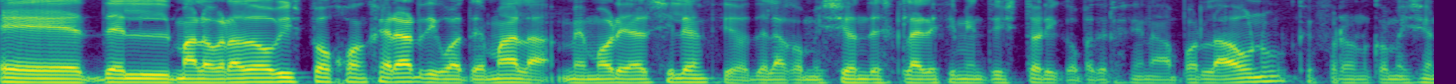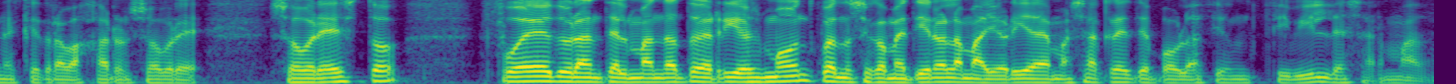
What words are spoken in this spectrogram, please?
eh, del malogrado obispo Juan Gerardi Guatemala, Memoria del Silencio, de la Comisión de Esclarecimiento Histórico patrocinada por la ONU, que fueron comisiones que trabajaron sobre, sobre esto, fue durante el mandato de Ríos Montt cuando se cometieron la mayoría de masacres de población civil desarmada.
